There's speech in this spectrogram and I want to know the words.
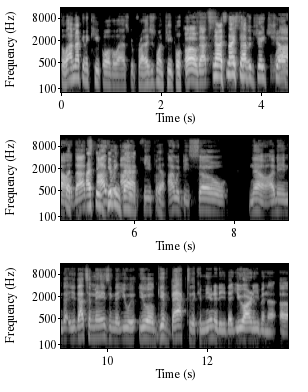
the I'm not going to keep all the Lasker Prize. I just want people. Oh, that's no. It's nice okay. to have a great show, wow, but that's, I think I giving would, back. I would keep it. Yeah. I would be so. No, I mean that, that's amazing that you you will give back to the community that you aren't even a, a,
